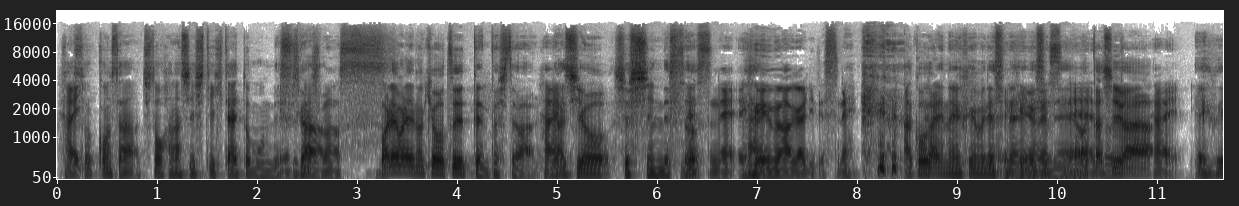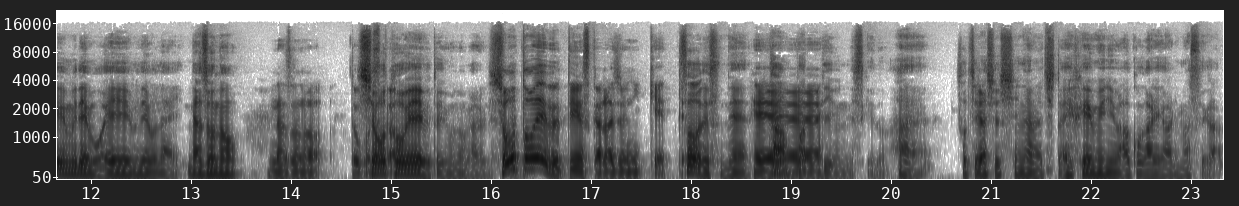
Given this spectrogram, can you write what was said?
はい。早速コンさんちょっとお話ししていきたいと思うんですがます。我々の共通点としては、はい。ラジオ出身ですね。そうですね、はい。FM 上がりですね。憧れの FM ですね。ですね。私は、はい。FM でも AM でもない謎の謎のシか。ョートウェーブというものがあるんですショートウェーブって言うんですかラジオ日経って。そうですね。短波って言うんですけど。はい。そちら出身なのでちょっと FM には憧れがありますが。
